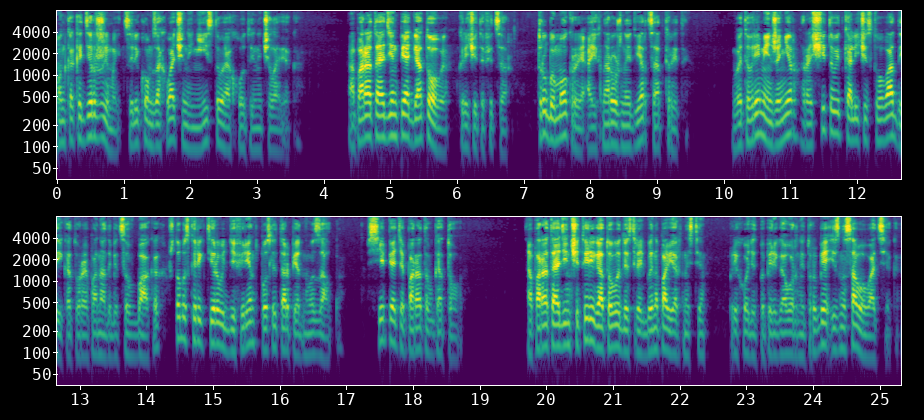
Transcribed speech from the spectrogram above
Он как одержимый, целиком захваченный неистовой охотой на человека. «Аппараты 1-5 готовы!» – кричит офицер. Трубы мокрые, а их наружные дверцы открыты. В это время инженер рассчитывает количество воды, которое понадобится в баках, чтобы скорректировать дифферент после торпедного залпа. Все пять аппаратов готовы. Аппараты 1-4 готовы для стрельбы на поверхности. Приходит по переговорной трубе из носового отсека.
